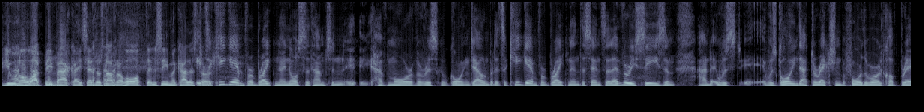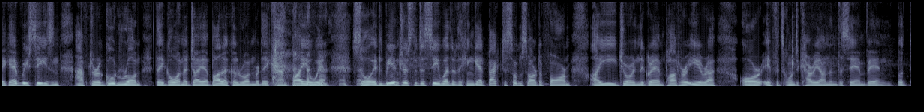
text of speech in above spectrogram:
you know what, be back. I said there's not a hope they'll see Mac Allister. It's a key game for Brighton. I know Southampton i- i- have more of a risk of going down, but it's a key game for Brighton in the sense that every season, and it was it was going that direction before the World Cup break. Every season after a good run, they go on a diabolical run where they can't buy a win. so it'll be interesting to see whether they can get back to some sort of form, i.e., during the Graham Potter era, or if it's going to carry on in the same vein. But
